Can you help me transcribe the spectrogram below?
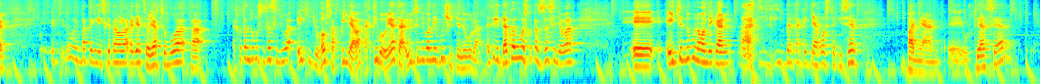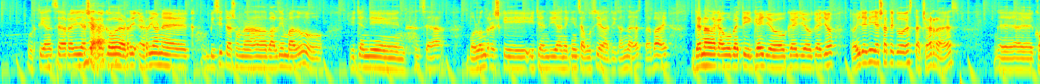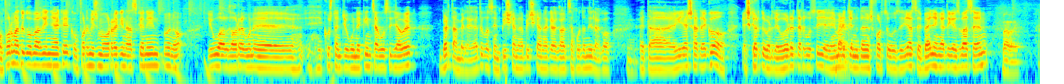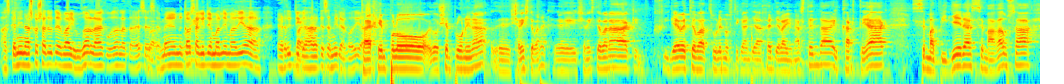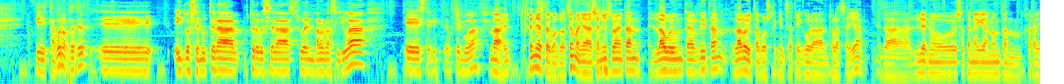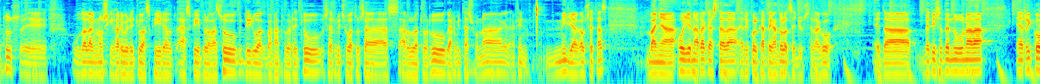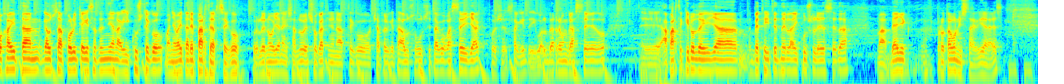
ez dugu nik batek izketan hola gaiatze hori hartzen gua, eta askotan dugu sensazioa egiten gauza pila bat, aktibo gea, eta irutzen dugu handik gutxi egiten dugula. Ez dakit, dakoagu askotan sensazio bat, e, egiten duguna handikan, ah, berdak egiteago ez tekiz zer, baina e, urtean zehar, Urtean zehar egia esateko herri, herri honek bizitasuna baldin badu, egiten din, zera, bolondreski egiten dian ekintza guztiagatik handa ez, eta bai, dena dakagu beti gehiago, gehiago, gehiago, eta hori egia esateko ez da txarra ez, e, konformatuko baginake, konformismo horrekin azkenin, bueno, igual gaur egune ikusten dugun ekintza guzti hauek, bertan bere, gatuko zen pixkana pixkanaka galtzen juten dirako. Eta egia esateko, eskertu berde horretar guztia, hemen egiten duten esfortzu guztia, ze behaien gatik ez bazen, ba, bai. Azkenin asko esatute bai udalak, udala eta ez ez, Bai, hemen gauzak egiten baldin badia, erritik Bai. bai. dirako dira. Eta ejemplo, edo ejemplo honena, e, Xaniste banak. E, Xaniste banak, hilabete bat zulen ostikan ja jende lain hasten da, elkarteak, zenbat bilera, zenbat gauza, eta bueno, pasatzen, e, egingo zen utela, urtero bezala zuen balorazioa, e, ez dakit, urtengoa. Bai, jende ez da kontuatzen, baina Xanisto honetan lau egun eta erditan, laro eta bostekintzatik gora antolatzaia. Eta leno esaten egian hontan jarraituz, e, udalak noski jarri berditu azpiegitura azpiegitura batzuk, diruak banatu berditu, zerbitzu batuzaz arduratu berdu, garbitasunak, en fin, mila gauzetaz, baina hoien arrakasta da herriko elkartek antolatzen justelako. Eta beti esaten duguna da, herriko jaitan gauza politiak izaten dianak ikusteko, baina baita ere parte hartzeko. Pues lehen hoianek esan du, sokatinen arteko txapelketa, auzo guztietako gazteiak, pues ezakit, igual berreun gazte edo, e, aparte kiroldegia bete egiten dela ikuslez eta, ba, behaiek protagonistak dira, ez?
